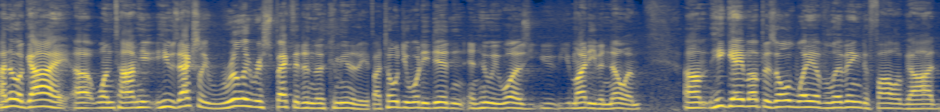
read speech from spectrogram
I know a guy uh, one time, he, he was actually really respected in the community. If I told you what he did and, and who he was, you, you might even know him. Um, he gave up his old way of living to follow God,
